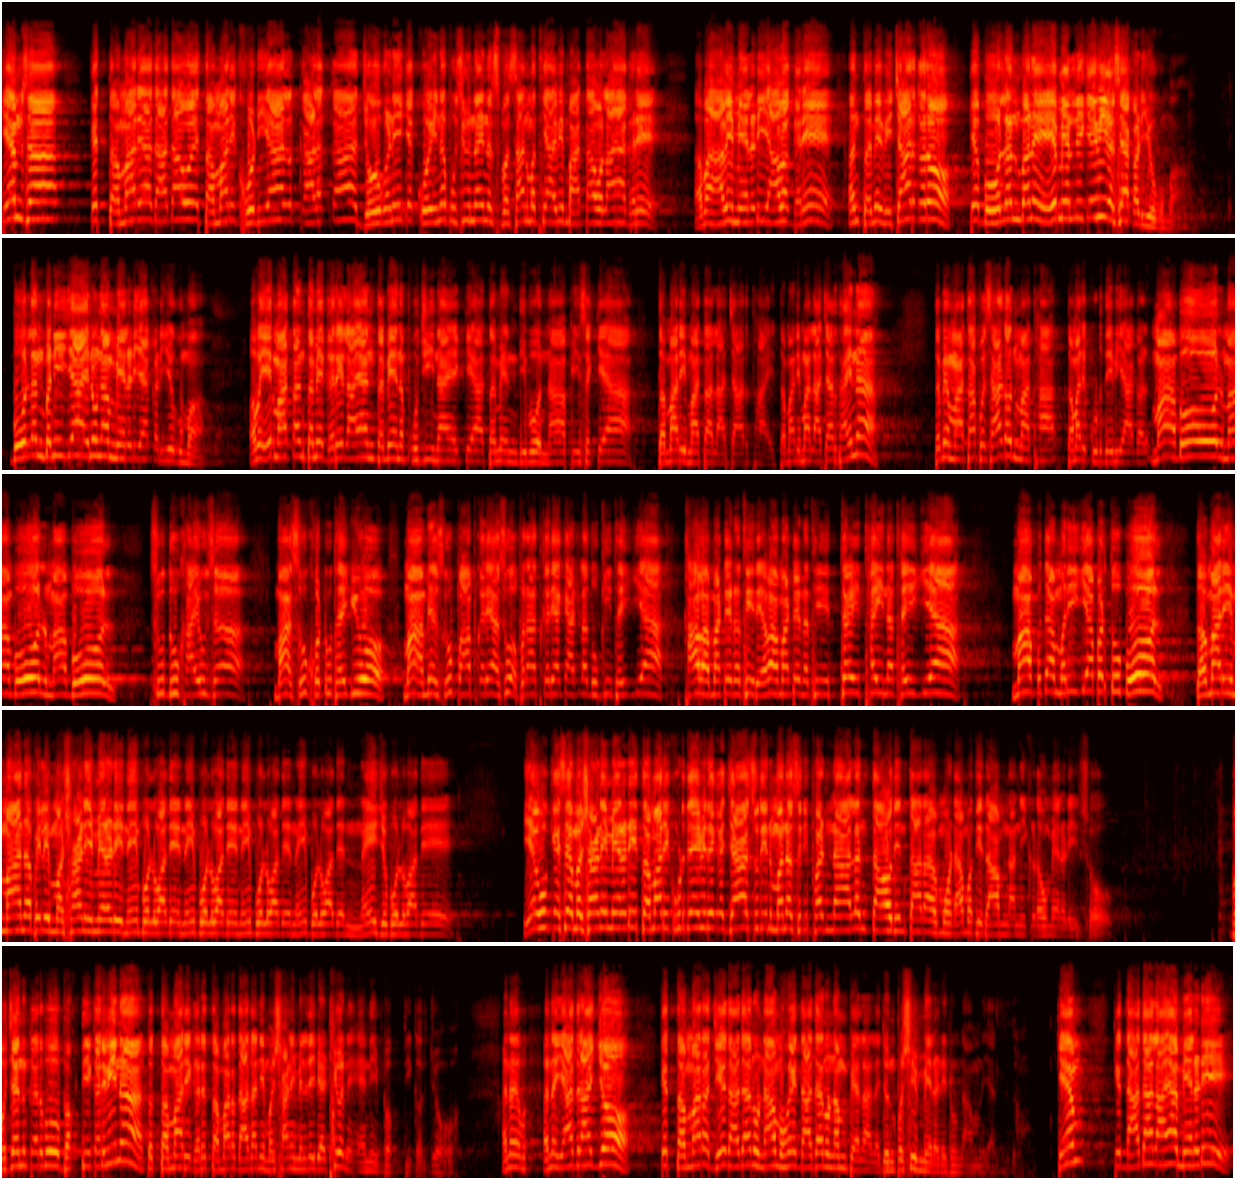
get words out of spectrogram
કેમ છે? કે તમારા દાદાઓએ તમારી ખોડિયાલ, કાળકા, જોગણી કે કોઈને પૂછ્યું નહીં ને સ્મશાનમાંથી આવી માતાઓ લાયા ઘરે. હવે આવી મેલડી આવે ઘરે અને તમે વિચાર કરો કે બોલન બને એ મેલડી કેવી હશે આ કળિયુગમાં? બોલન બની જાય એનું નામ મેલડી આ કળિયુગમાં. હવે એ માતાને તમે ઘરે લાયા ને તમે એને પૂજી ના શક્યા, તમે દીવો ના આપી શક્યા. તમારી માતા લાચાર થાય. તમારી માં લાચાર થાય ને? તમે માથા પછાડો ને માથા, તમારી કુળદેવી આગળ. માં બોલમાં બોલમાં બોલ. શું દુઃખ આવ્યું છે? માં શું ખોટું થઈ ગયું? માં અમે શું પાપ કર્યા, શું અપરાધ કર્યા કે આટલા દુઃખી થઈ ગયા? ખાવા માટે નથી, રહેવા માટે નથી, થઈ થઈ ન થઈ ગયા. માં બધા મરી ગયા, પણ તું બોલ. તમારી માને પેલી મશાણી મેરડી, નહીં બોલવા દે, નહીં બોલવા દે, નહીં બોલવા દે, નહીં બોલવા દે, નહીં જ બોલવા દે. એવું કે છે, મશાણી મેરડી, તમારી કુળદેવી ને કે જ્યાં સુધી મને શ્રીફળ ના આલન તાવ દિન તારા મોઢામાંથી રામ ના નીકળો, મેરડી છો. ભજન કરવું, ભક્તિ કરવી ના, તો તમારી ઘરે તમારા દાદાની મશાણી મેળવી બેઠી હોય ને, એની ભક્તિ કરજો. અને અને યાદ રાખજો કે તમારા જે દાદાનું નામ હોય, દાદાનું નામ પહેલા લેજો ને પછી મેલડીનું નામ યાદ લેજો કેમ? કે દાદા લાયા મેલડી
